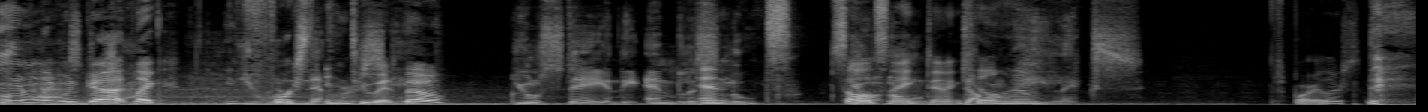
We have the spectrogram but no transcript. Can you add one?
your Liquid past, got Jack, like you will forced never into it though. You'll stay in the endless And loop. S- Solid your Snake didn't kill him. Helix. Spoilers.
